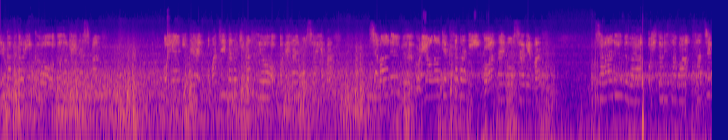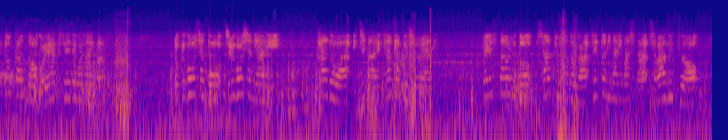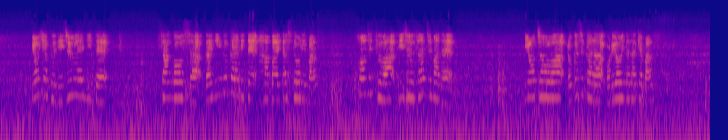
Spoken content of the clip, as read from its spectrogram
ェルカムドリンクをお届けいたします。お部屋にてお待ちいただきますようお願い申し上げます。シャワールームご利用のお客様にご案内申し上げます。シャワールームはお一人様30分間のご予約制でございます。6号車と10号車にありカードは1枚310円。フェイスタオルとシャンプーなどがセットになりましたシャワーグッズを420円にて3号車ダイニングカーにて販売いたしております。本日は23時まで。明朝は6時からご利用いただけます。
